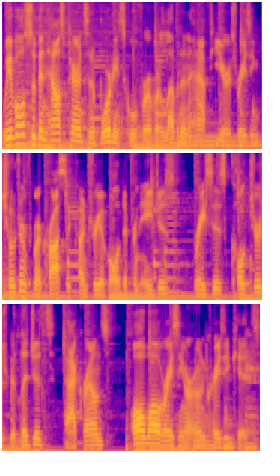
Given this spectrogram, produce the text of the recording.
We have also been house parents at a boarding school for over 11 and a half years, raising children from across the country of all different ages, races, cultures, religions, backgrounds, all while raising our own crazy kids.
